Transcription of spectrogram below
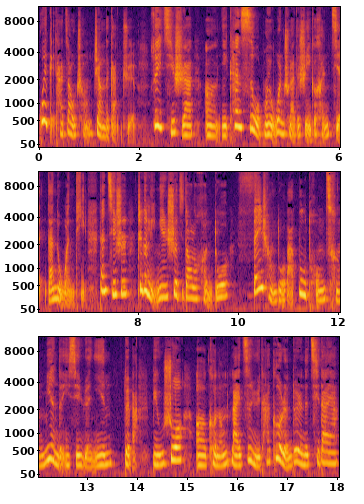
会给他造成这样的感觉。所以其实啊，嗯，你看似我朋友问出来的是一个很简单的问题，但其实这个里面涉及到了很多非常多吧不同层面的一些原因，对吧？比如说，呃，可能来自于他个人对人的期待呀，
